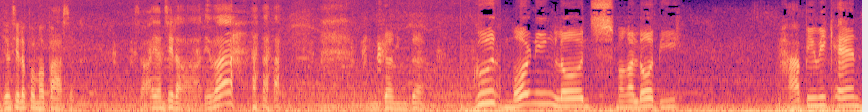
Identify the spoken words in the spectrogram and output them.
Diyan sila pumapasok. So ayan sila, oh, di ba? Ang ganda. Good morning, Lodge, mga Lodi. Happy weekend.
